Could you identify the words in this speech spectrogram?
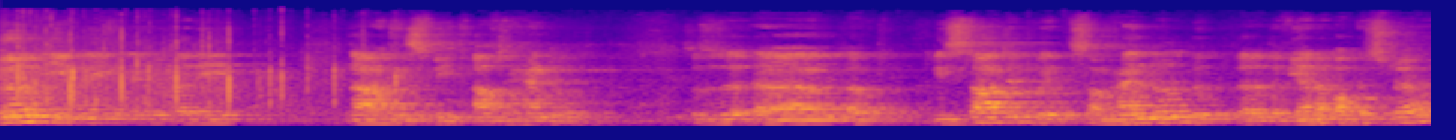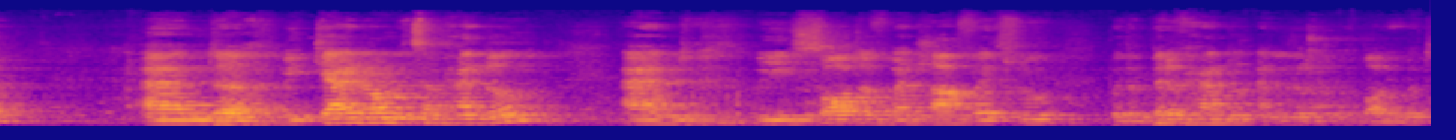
evening, everybody. Now I can speak after Handel. So uh, uh, we started with some Handel with uh, the Vienna Orchestra, and uh, we carried on with some Handel, and we sort of went halfway through with a bit of Handel and a little bit of Bollywood.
